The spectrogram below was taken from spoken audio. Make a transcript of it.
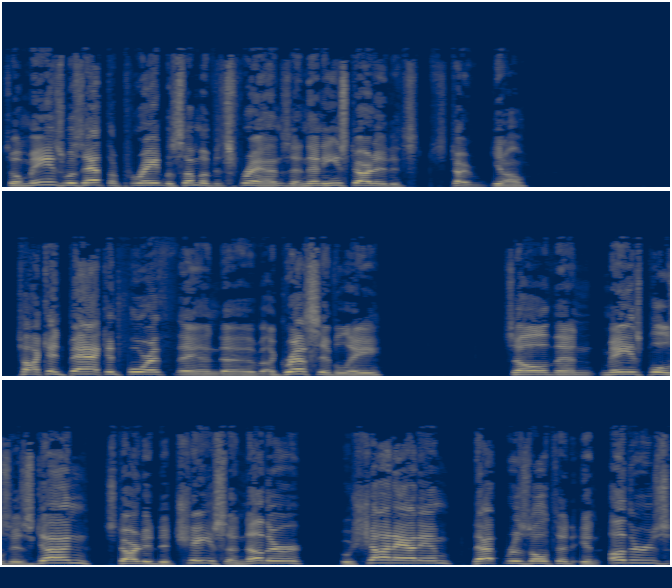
So Mays was at the parade with some of his friends, and then he started, start, you know, talking back and forth and uh, aggressively. So then Mays pulls his gun, started to chase another who shot at him. That resulted in others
